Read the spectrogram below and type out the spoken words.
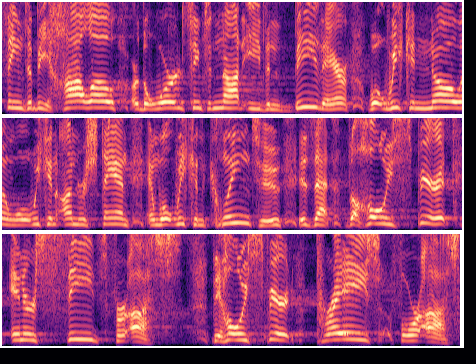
seem to be hollow or the words seem to not even be there, what we can know and what we can understand and what we can cling to is that the Holy Spirit intercedes for us. The Holy Spirit prays for us.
